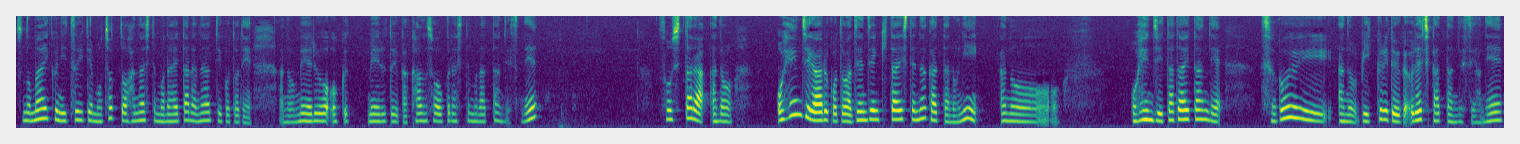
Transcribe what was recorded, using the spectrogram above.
そのマイクについてもちょっと話してもらえたらなということであのメールを送っメールというか感想を送らせてもらったんですね。そしたらあのお返事があることは全然期待してなかったのにあのお返事いただいたんですごいあのびっくりというか嬉しかったんですよね。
